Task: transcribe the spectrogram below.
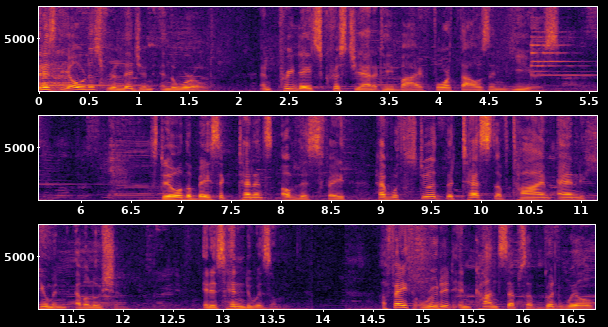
It is the oldest religion in the world and predates Christianity by 4,000 years. Still, the basic tenets of this faith have withstood the tests of time and human evolution. It is Hinduism, a faith rooted in concepts of goodwill,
